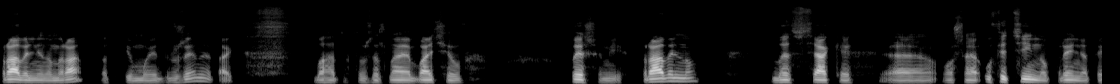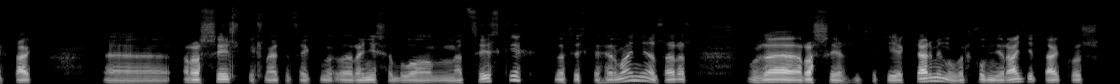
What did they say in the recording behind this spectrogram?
правильні номера, такі в моєї дружини. Так. Багато хто вже знає, бачив. Пишемо їх правильно, без всяких е, уже офіційно прийнятих так, е, рашистських, знаєте, це як раніше було нацистських, нацистська Германія, а зараз вже рашизм, такий як термін у Верховній Раді також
